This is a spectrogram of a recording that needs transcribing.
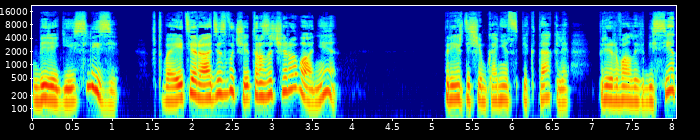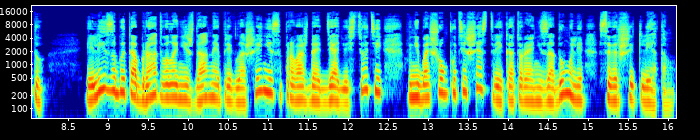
Берегись, Лизи, в твоей тираде звучит разочарование. Прежде чем конец спектакля прервал их беседу, Элизабет обрадовала нежданное приглашение сопровождать дядю с тетей в небольшом путешествии, которое они задумали совершить летом.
